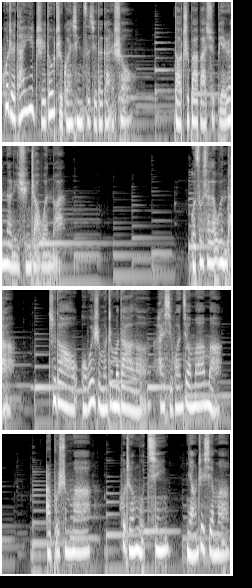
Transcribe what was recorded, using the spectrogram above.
或者她一直都只关心自己的感受。导致爸爸去别人那里寻找温暖。我坐下来问他：“知道我为什么这么大了还喜欢叫妈妈，而不是妈，或者母亲、娘这些吗？”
